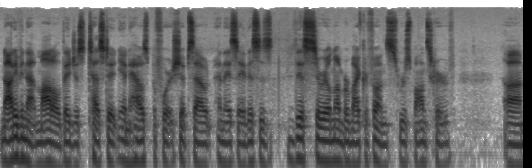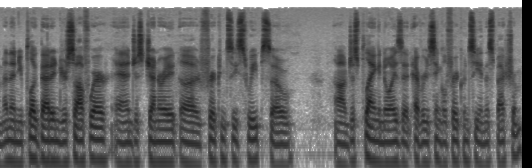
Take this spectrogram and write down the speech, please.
Not even that model. They just test it in house before it ships out, and they say this is this serial number microphone's response curve. Um, and then you plug that into your software and just generate a frequency sweep. So um, just playing a noise at every single frequency in the spectrum,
